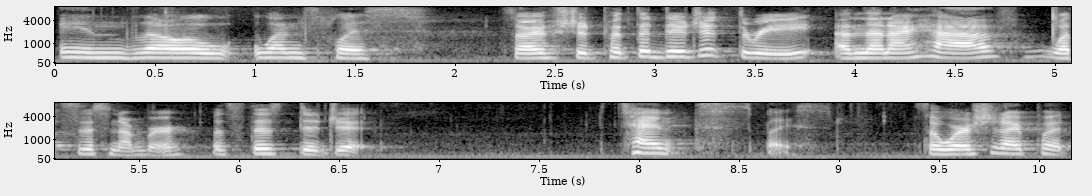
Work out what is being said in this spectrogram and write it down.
In the ones place. So I should put the digit three, and then I have, what's this number? What's this digit? Tenths place. So where should I put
